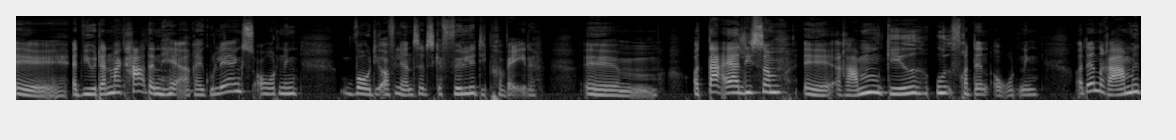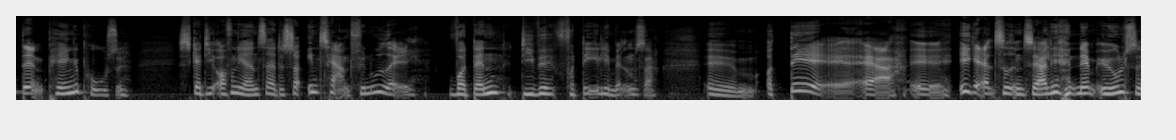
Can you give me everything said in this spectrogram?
øh, at vi jo i Danmark har den her reguleringsordning, hvor de offentlige ansatte skal følge de private. Øhm, og der er ligesom øh, rammen givet ud fra den ordning. Og den ramme, den pengepose, skal de offentlige ansatte så internt finde ud af, hvordan de vil fordele imellem sig. Øhm, og det er øh, ikke altid en særlig nem øvelse,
